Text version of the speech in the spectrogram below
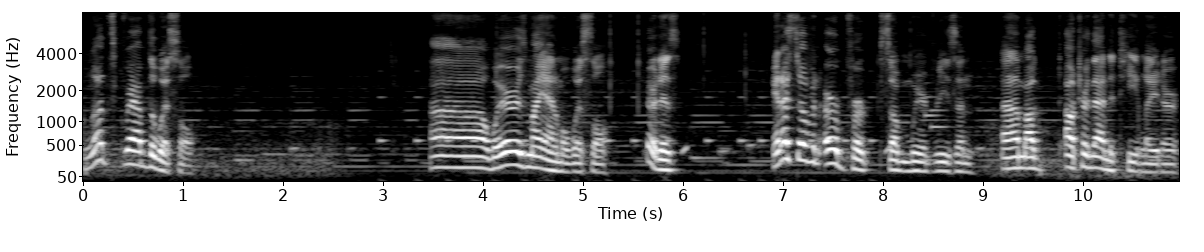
Let's grab the whistle. Uh, where is my animal whistle? There it is. And I still have an herb for some weird reason. Um, I'll, I'll turn that into tea later.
